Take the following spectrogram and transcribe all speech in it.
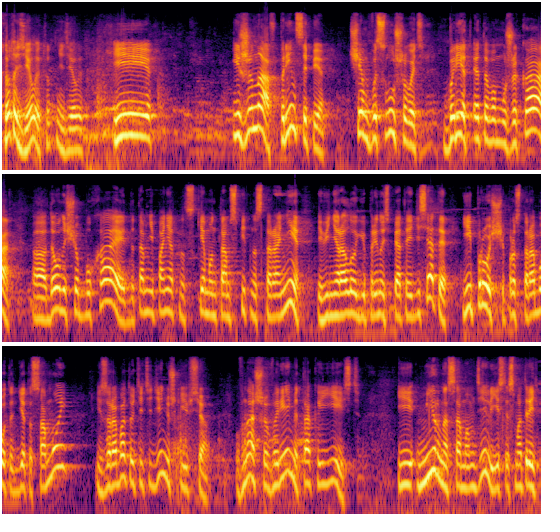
Кто-то делает, кто-то не делает. И, и жена, в принципе, чем выслушивать бред этого мужика, а, да он еще бухает, да там непонятно, с кем он там спит на стороне, и венерологию приносит пятое и десятое, ей проще просто работать где-то самой и зарабатывать эти денежки, и все. В наше время так и есть. И мир на самом деле, если смотреть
